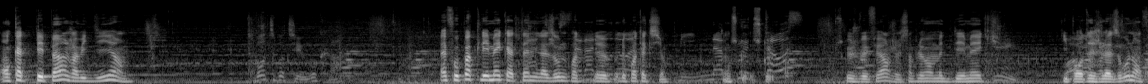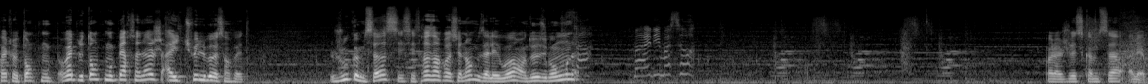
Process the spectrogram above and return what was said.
en cas de pépin, j'ai envie de dire. Il faut pas que les mecs atteignent la zone de, protection ce que je vais faire, je vais simplement mettre des mecs qui protègent la zone, en fait, le temps que mon, personnage aille tuer le boss, en fait. Joue comme ça, c'est très impressionnant, vous allez voir, en deux secondes. Voilà, je laisse comme ça, allez hop.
